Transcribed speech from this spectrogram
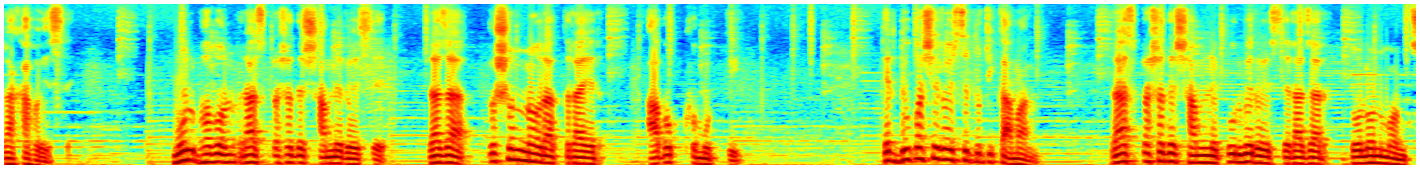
রাখা হয়েছে। মূল ভবন রাজপ্রাসাদের সামনে রয়েছে। রাজা প্রসন্ন রাত রায়ের আবক্ষ মূর্তি এর দুপাশে রয়েছে দুটি কামান। রাজপ্রাসাদের সামনে পূর্বে রয়েছে রাজার দোলন মঞ্চ।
